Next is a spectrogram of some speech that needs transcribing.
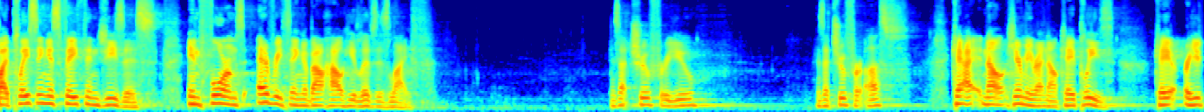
by placing his faith in Jesus, informs everything about how he lives his life. Is that true for you? Is that true for us? Okay, I, now hear me right now, okay? Please. Okay, are you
